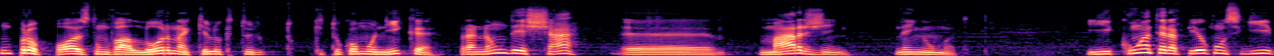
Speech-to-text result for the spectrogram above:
um propósito, um valor naquilo que tu, que tu comunica para não deixar é, margem nenhuma. E com a terapia eu consegui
